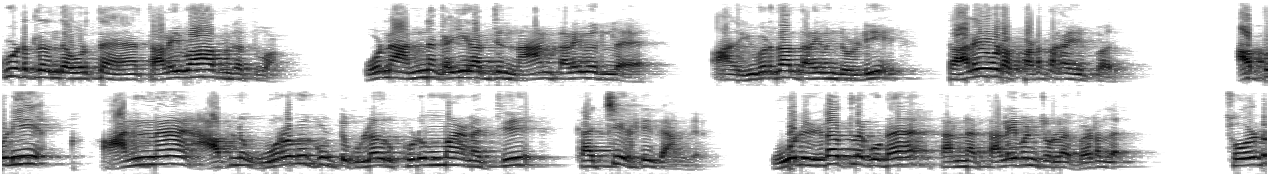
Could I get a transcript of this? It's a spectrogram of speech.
கூட்டத்தில் இருந்த ஒருத்தன் தலைவா அப்படின்னு கத்துவான். உடனே அண்ணன் கையை காமிச்சு நான் தலைவர் இல்லை. இவர் தான் தலைவன் சொல்லி தலைவரோட படத்தை காமிப்பார். அப்படி அண்ணன் அப்படின்னு உறவு கூட்டுக்குள்ள ஒரு குடும்பம் நினைச்சு கட்சி கட்டிட்டாங்க. ஒரு இடத்துல கூட தன்னை தலைவன் சொல்ல விடலை. சொல்ற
